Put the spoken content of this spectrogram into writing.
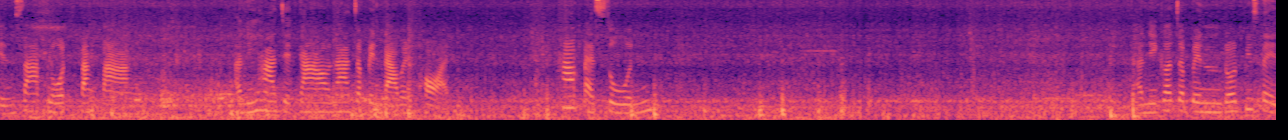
ห็นซากรถต่างๆ อันนี้ 579 น่าจะเป็นดาวเวนพอร์ต 580 อันนี้ก็จะเป็นรถพิเศษ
